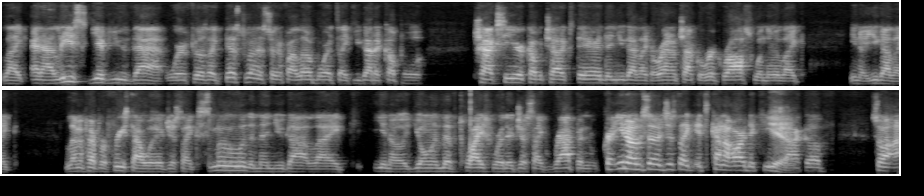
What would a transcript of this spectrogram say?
Like, and at least give you that where it feels like this one is Certified Lover Boy. It's like you got a couple tracks here, a couple tracks there, then you got like a random track with Rick Ross when they're like, you know, you got like lemon pepper freestyle where they're just like smooth, and then you got like you know you only live twice where they're just like rapping, you know. So it's just like it's kind of hard to keep yeah. track of. So I,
